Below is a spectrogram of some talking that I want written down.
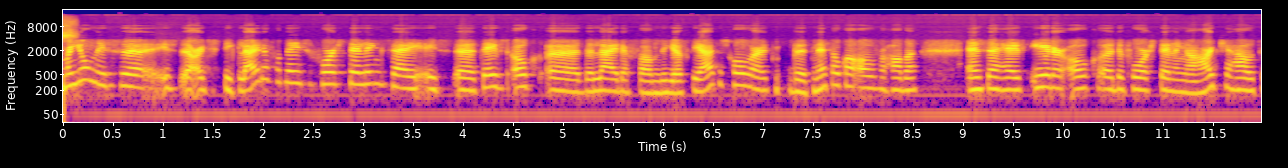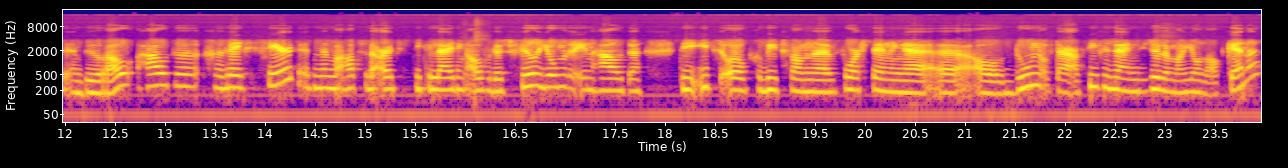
Marion is, eh, is de artistiek leider van deze voorstelling. Zij is eh, tevens ook eh, de leider van de Jeugdtheaterschool, waar we het net ook al over hadden. En zij heeft eerder ook de voorstellingen Hartje Houten en Bureau Houten geregisseerd. En dan had ze de artistieke leiding over. Dus veel jongeren in Houten die iets op het gebied van voorstellingen al doen of daar actief in zijn, die zullen Marion al kennen.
